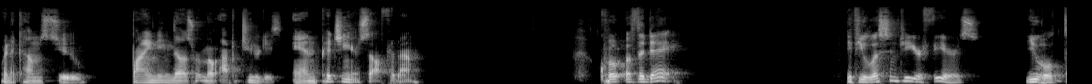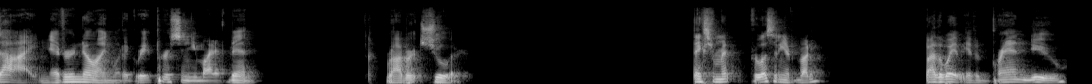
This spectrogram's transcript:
when it comes to finding those remote opportunities and pitching yourself for them. Quote of the day. If you listen to your fears, you will die never knowing what a great person you might have been. Robert Schuller. Thanks for, for listening, everybody. By the way, we have a brand new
